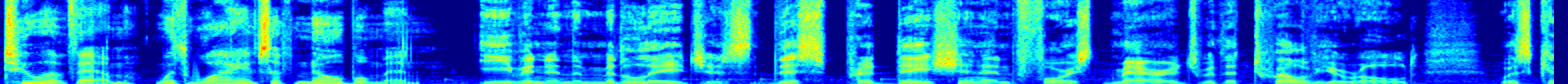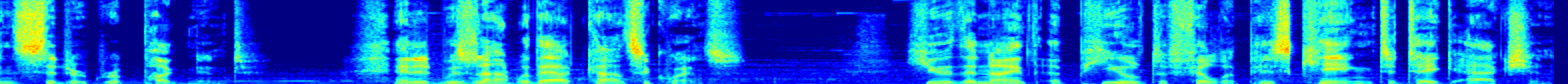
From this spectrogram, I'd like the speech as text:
two of them with wives of noblemen. Even in the Middle Ages, this predation and forced marriage with a 12 year old was considered repugnant and it was not without consequence. Hugh IX appealed to Philip, his king, to take action.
